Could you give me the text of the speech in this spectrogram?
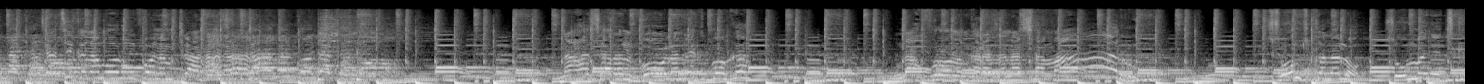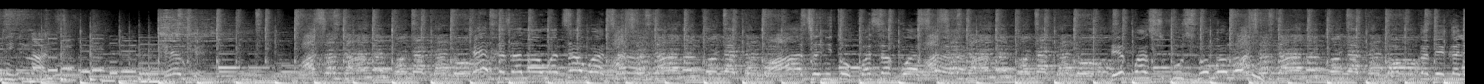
anatsikanamoronfona mit nahatsarany bolaneky boka nahvrôna nkarazana samaro sonokalala somagnetsikiny ka aanyt oasakoaaoa sy vmbaookaekal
